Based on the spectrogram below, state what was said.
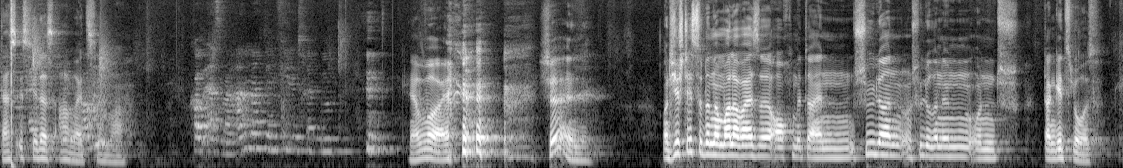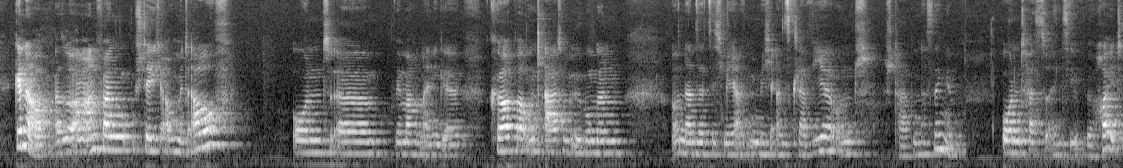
Das ist hier das Arbeitszimmer. Komm erstmal an nach den vielen Treppen. Jawohl. Schön. Und hier stehst du dann normalerweise auch mit deinen Schülern und Schülerinnen und dann geht's los. Genau, also am Anfang stehe ich auch mit auf und äh, wir machen einige Körper- und Atemübungen und dann setze ich mich, mich ans Klavier und starten das Singen. Und hast du ein Ziel für heute?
